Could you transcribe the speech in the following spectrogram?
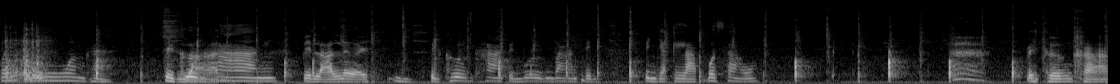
มันนี่เป็นง่วงค่ะปิดเครื่องร้าน ทางปิดร้านเลย อืมเป็นเครื่องคางเป็นเบิงบางเป็นเป็นอยากหลับบ่เศร้าเป็นเครื่องค้าง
